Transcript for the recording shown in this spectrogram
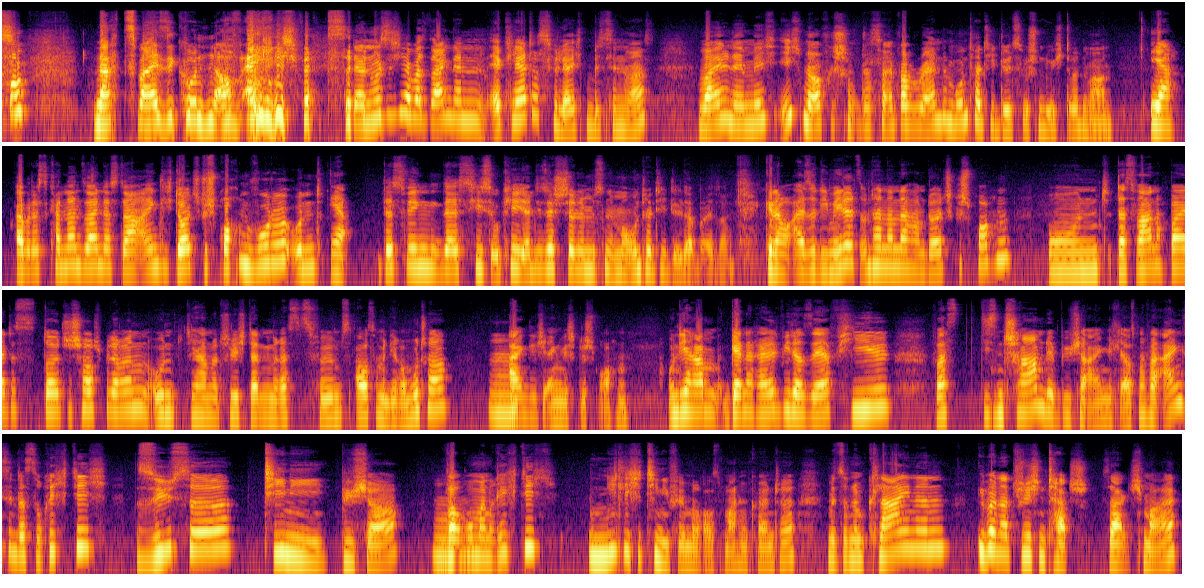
nach zwei Sekunden auf Englisch wechselt. Dann muss ich aber sagen, dann erklärt das vielleicht ein bisschen was. Weil nämlich ich mir aufgeschrieben, dass da einfach random Untertitel zwischendurch drin waren. Ja, Aber das kann dann sein, dass da eigentlich Deutsch gesprochen wurde und ja. deswegen das hieß, okay, an dieser Stelle müssen immer Untertitel dabei sein. Genau, also die Mädels untereinander haben Deutsch gesprochen. Und das waren noch beides deutsche Schauspielerinnen. Und die haben natürlich dann den Rest des Films, außer mit ihrer Mutter, eigentlich Englisch gesprochen. Und die haben generell wieder sehr viel, was diesen Charme der Bücher eigentlich ausmacht. Weil eigentlich sind das so richtig süße Teenie-Bücher, wo, wo man richtig niedliche Teenie-Filme draus machen könnte. Mit so einem kleinen, übernatürlichen Touch, sag ich mal.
